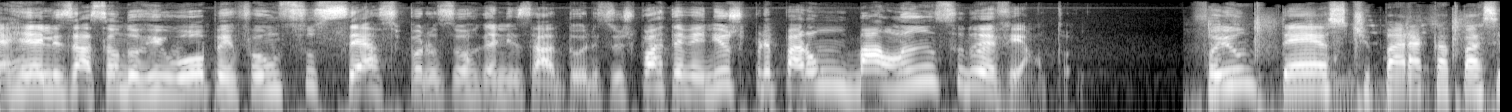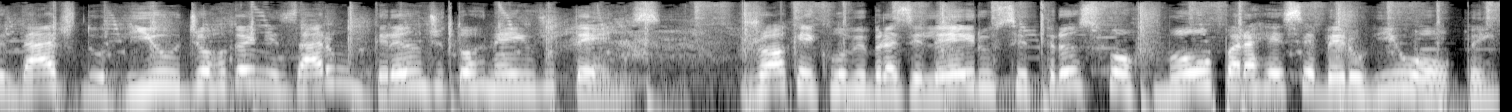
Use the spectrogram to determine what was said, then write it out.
a realização do Rio Open foi um sucesso para os organizadores. O Sport TV News preparou um balanço do evento. Foi um teste para a capacidade do Rio de organizar um grande torneio de tênis. Jockey Clube Brasileiro se transformou para receber o Rio Open.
